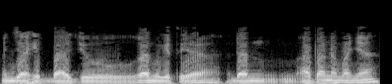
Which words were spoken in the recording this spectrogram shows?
menjahit baju kan begitu ya dan apa namanya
